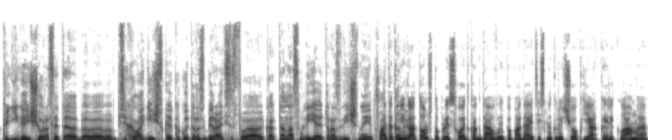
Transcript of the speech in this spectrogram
книга еще раз? Это э, психологическое какое-то разбирательство, как на нас влияют различные факторы? Это книга о том, что происходит, когда вы попадаетесь на крючок яркой рекламы,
